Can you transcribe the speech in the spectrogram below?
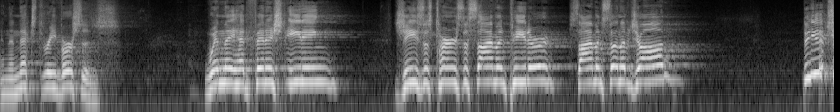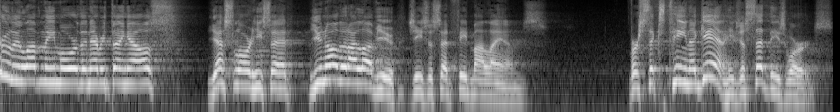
In the next three verses. When they had finished eating, Jesus turns to Simon Peter, Simon, son of John. Do you truly love me more than everything else? Yes, Lord, he said, You know that I love you. Jesus said, Feed my lambs. Verse 16, again, he just said these words.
